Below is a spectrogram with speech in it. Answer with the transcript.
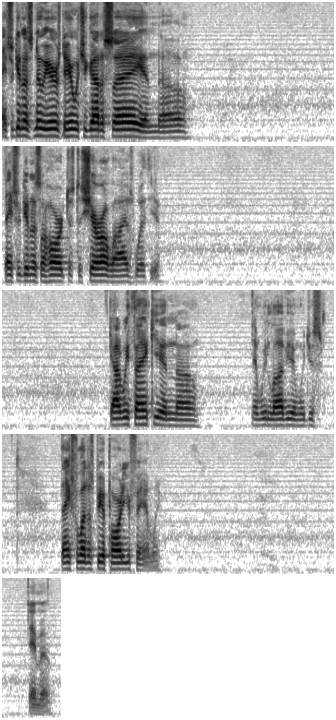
Thanks for giving us new ears to hear what you got to say, and uh, thanks for giving us a heart just to share our lives with you. God, we thank you, and uh, and we love you, and we just Thanks for letting us be a part of your family. Amen.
